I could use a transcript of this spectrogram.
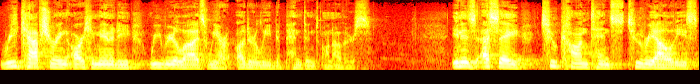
Recapturing our humanity, we realize we are utterly dependent on others. In his essay, Two Contents, Two Realities,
